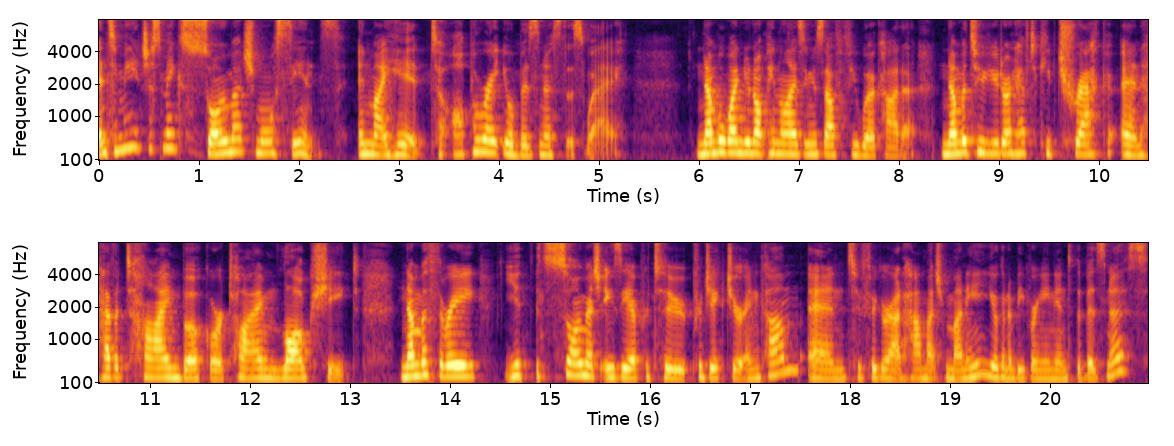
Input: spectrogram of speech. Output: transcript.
And to me, it just makes so much more sense in my head to operate your business this way. Number one, you're not penalizing yourself if you work harder. Number two, you don't have to keep track and have a time book or a time log sheet. Number three, you, it's so much easier to project your income and to figure out how much money you're going to be bringing into the business.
